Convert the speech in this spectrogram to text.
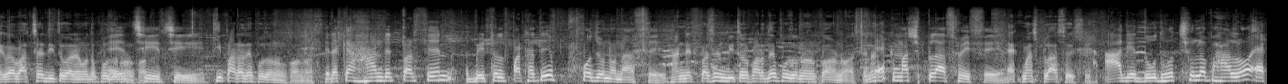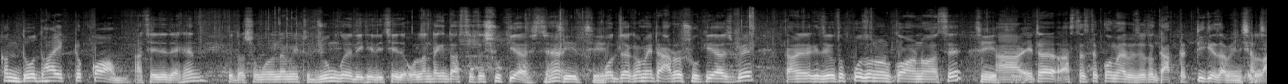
একবার বাচ্চা দিতে পারে মতো প্রজনন জি। জি। কি পাঠাতে প্রজনন করানো আছে এটাকে হান্ড্রেড পার্সেন্ট বিটল পাঠাতে প্রজনন আছে। হান্ড্রেড পার্সেন্ট বিটল পাঠাতে প্রজনন করানো আছে না? এক মাস প্লাস হয়েছে এক মাস প্লাস হয়েছে আগে দুধ হচ্ছিল ভালো এখন দুধ হয় একটু কম। আচ্ছা এই যে দেখেন তো দর্শক মন্ডলী আমি একটু জুম করে দেখিয়ে দিচ্ছি। ওলানটা কিন্তু আস্তে আস্তে শুকিয়ে আসছে হ্যাঁ। পর্যায়ক্রমে এটা আরও শুকিয়ে আসবে কারণ এটাকে যেহেতু প্রজনন করানো আছে। আর এটা আস্তে আস্তে কমে আসবে যেহেতু গাপটা টিকে যাবে ইনশাল্লাহ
